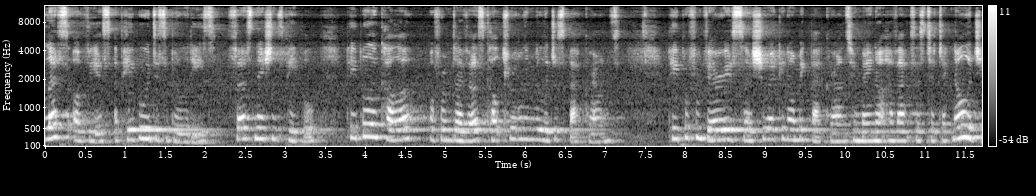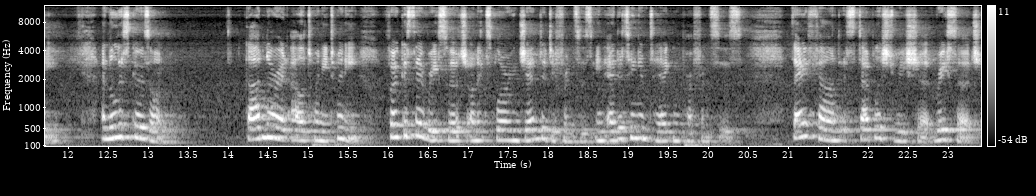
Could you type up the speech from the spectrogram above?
Less obvious are people with disabilities, First Nations people, people of colour or from diverse cultural and religious backgrounds, people from various socio-economic backgrounds who may not have access to technology, and the list goes on. Gardner et al. 2020 focused their research on exploring gender differences in editing and tagging preferences. They found established research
